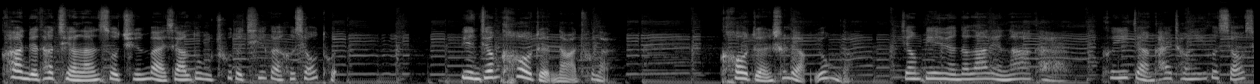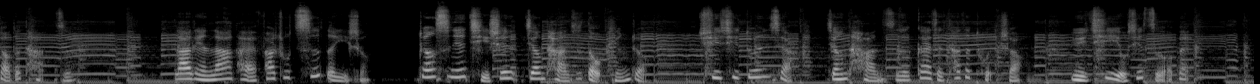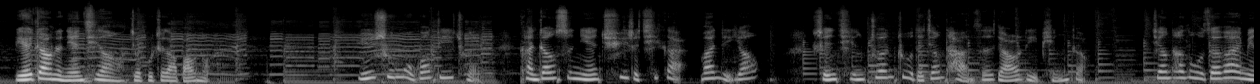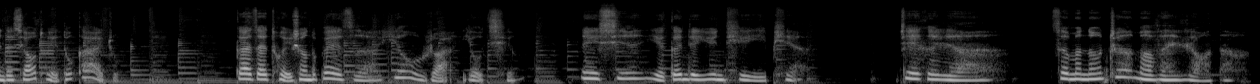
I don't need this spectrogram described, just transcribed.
看着她浅蓝色裙摆下露出的膝盖和小腿，便将靠枕拿出来。靠枕是两用的，将边缘的拉链拉开。可以展开成一个小小的毯子，拉链拉开，发出“呲”的一声。张思年起身，将毯子抖平整，屈膝蹲下，将毯子盖在他的腿上，语气有些责备：“别仗着年轻就不知道保暖。”云舒目光低垂，看张思年屈着膝盖，弯着腰，神情专注地将毯子角理平整，将他露在外面的小腿都盖住。盖在腿上的被子又软又轻，内心也跟着熨帖一片。这个人怎么能这么温柔呢？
